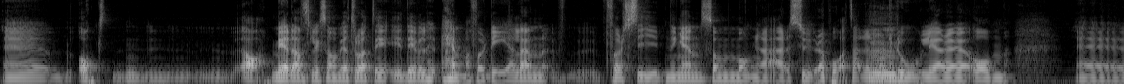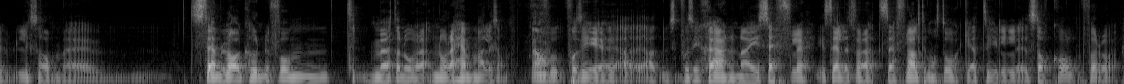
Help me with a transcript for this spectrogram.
Eh, och mm, ja, medans liksom, jag tror att det, det är väl hemmafördelen för sidningen som många är sura på. Att det hade varit Mm. roligare om eh, liksom eh, sämre lag kunde få möta några, några hemma liksom. Ja. Få, få, se, få se stjärnorna i Säffle istället för att Säffle alltid måste åka till Stockholm för att...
